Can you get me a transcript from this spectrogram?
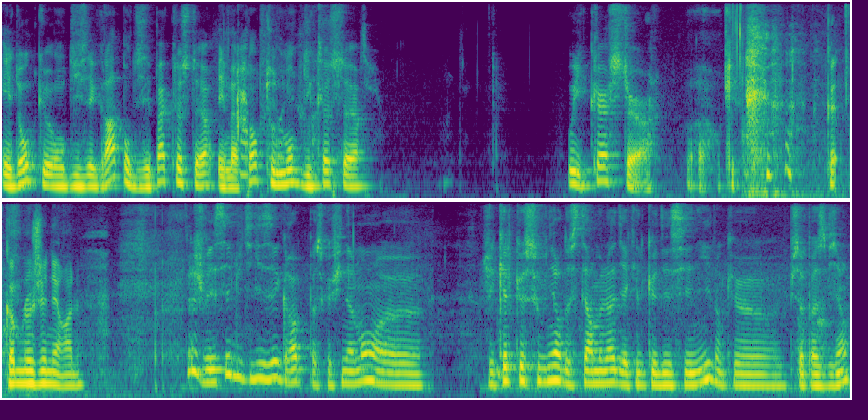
Et donc, euh, on disait grappe, on disait pas cluster. Et maintenant, Ah, tout le monde dit cluster. Oui, cluster. Ah, ok. Que- comme le général. Je vais essayer de l'utiliser grappe parce que finalement, euh, j'ai quelques souvenirs de ce terme-là d'il y a quelques décennies, donc euh, et puis ça passe bien.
